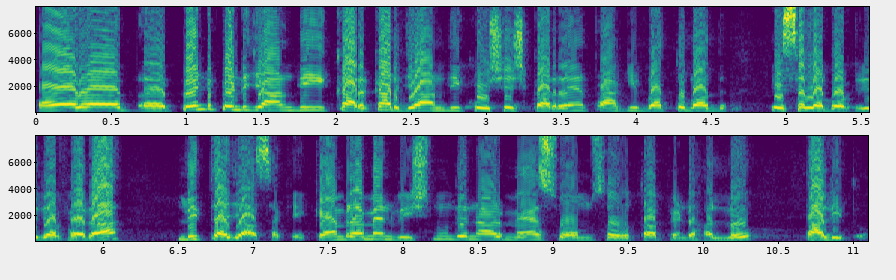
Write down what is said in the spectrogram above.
ਔਰ ਪਿੰਡ ਪਿੰਡ ਜਾਣ ਦੀ ਘਰ ਘਰ ਜਾਣ ਦੀ ਕੋਸ਼ਿਸ਼ ਕਰ ਰਹੇ ਹਾਂ ਤਾਂ ਕਿ ਵੱਧ ਤੋਂ ਵੱਧ ਇਸ ਲੈਬੋਰੇਟਰੀ ਦਾ ਫਾਇਦਾ ਲਿੱਤਾ ਜਾ ਸਕੇ। ਕੈਮਰਾਮੈਨ ਵਿਸ਼ਨੂੰ ਦੇ ਨਾਲ ਮੈਂ ਸੋਮ ਸਹੋਤਾ ਪਿੰਡ ਹੱਲੋ ਪਾਲੀ ਤੋਂ।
